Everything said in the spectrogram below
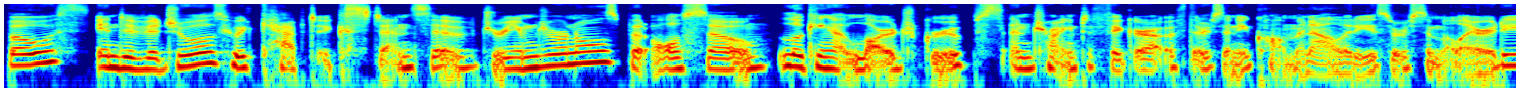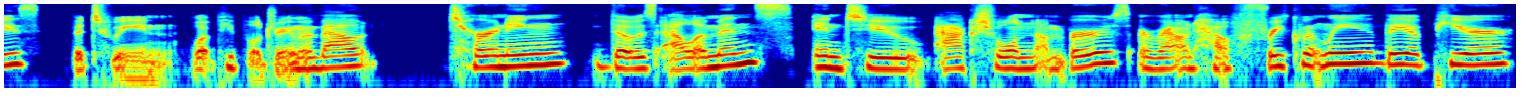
both individuals who had kept extensive dream journals, but also looking at large groups and trying to figure out if there's any commonalities or similarities between what people dream about. Turning those elements into actual numbers around how frequently they appear,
